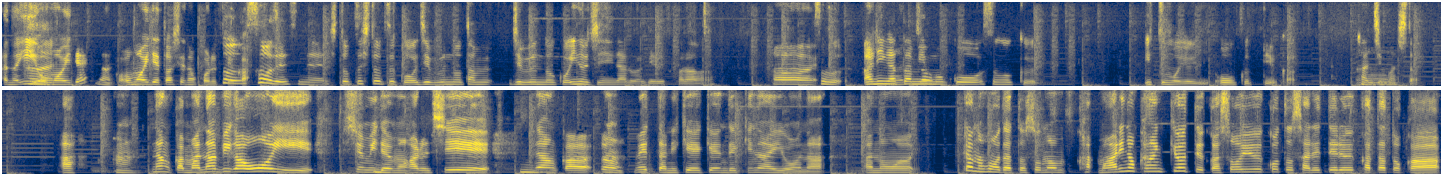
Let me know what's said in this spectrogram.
あのいい思い出、なんか思い出として残るっていうか。そうですね。一つ一つこう自分のため自分のこう命になるわけですから。はい。そうありがたみもこうすごくいつもより多くっていうか感じました。うん、なんか学びが多い趣味でもあるし、うん。なんか、うん、めったに経験できないような、あの、北の方だとそのか周りの環境っていうかそういうことされてる方とか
